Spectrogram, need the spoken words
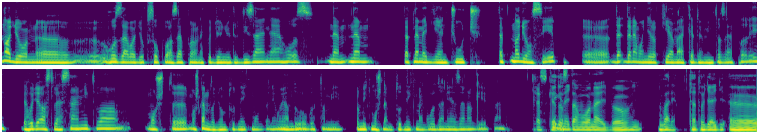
Nagyon uh, hozzá vagyok szokva az Apple-nek a gyönyörű dizájnjához. Nem, nem, tehát nem egy ilyen csúcs, tehát nagyon szép, de, de nem annyira kiemelkedő, mint az apple de hogy azt leszámítva, most, most nem nagyon tudnék mondani olyan dolgot, ami, amit most nem tudnék megoldani ezen a gépen. Ezt kérdeztem volna egyből, hogy Várj, tehát hogy egy ö,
